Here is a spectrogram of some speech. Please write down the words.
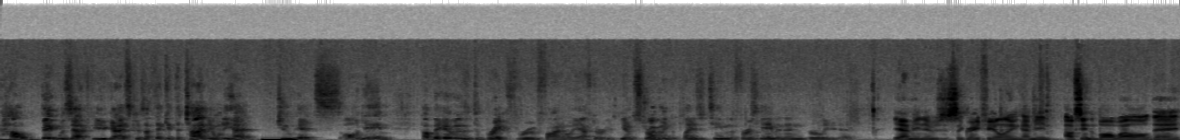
how big was that for you guys? Because I think at the time you only had two hits all game. How big it was it to break through finally after you know struggling to play as a team in the first game and then early today? Yeah, I mean, it was just a great feeling. I mean, I was seeing the ball well all day,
